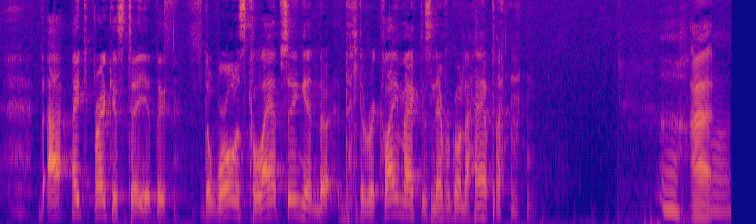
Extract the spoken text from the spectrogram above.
I hate to break this to you, the the world is collapsing, and the the Reclaim Act is never going to happen. I,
